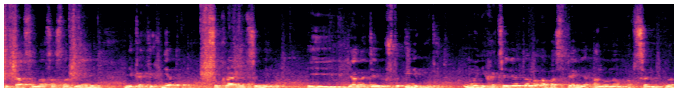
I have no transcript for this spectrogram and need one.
сейчас у нас осложнений никаких нет с украинцами, и я надеюсь, что и не будет. Мы не хотели этого обострения, оно нам абсолютно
